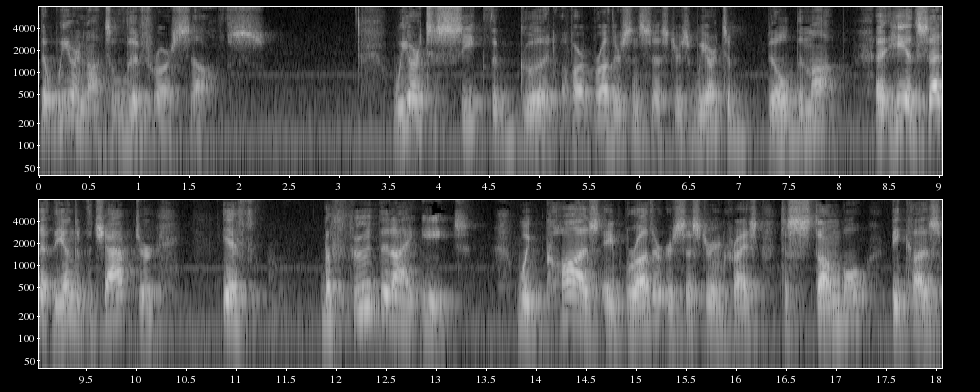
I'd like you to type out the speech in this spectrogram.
that we are not to live for ourselves. We are to seek the good of our brothers and sisters. We are to build them up. Uh, he had said at the end of the chapter if the food that I eat would cause a brother or sister in Christ to stumble because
